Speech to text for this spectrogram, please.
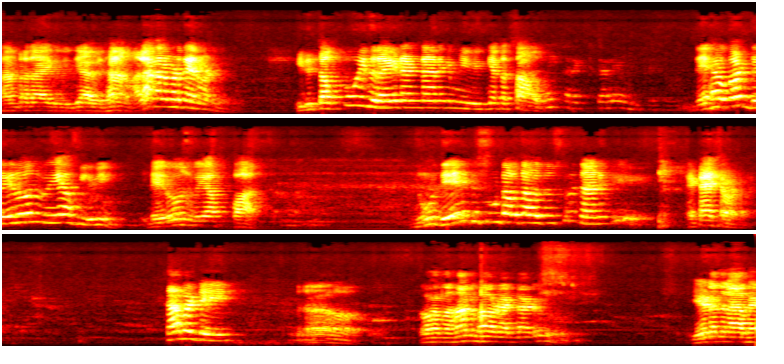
సాంప్రదాయిక విద్యా విధానం అలా కనబడతాయి అనమాట ఇది తప్పు ఇది రైట్ అనడానికి మీ విజ్ఞత ఉంటాయి. They have got their own way of living their own way of path నువ్వు దేనికి సూట్ అవుతావో చూసుకుని దానికి అటాచ్ అవ్వడం. కాబట్టి ఒక మహానుభావుడు అంటాడు ఏడు వందల యాభై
